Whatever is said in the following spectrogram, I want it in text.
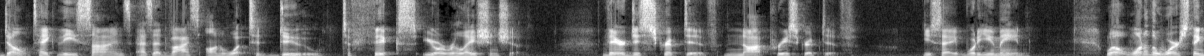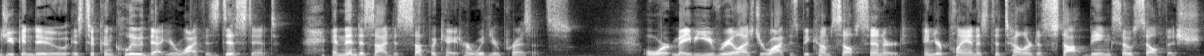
don't take these signs as advice on what to do to fix your relationship. They're descriptive, not prescriptive. You say, What do you mean? Well, one of the worst things you can do is to conclude that your wife is distant and then decide to suffocate her with your presence. Or maybe you've realized your wife has become self centered and your plan is to tell her to stop being so selfish.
